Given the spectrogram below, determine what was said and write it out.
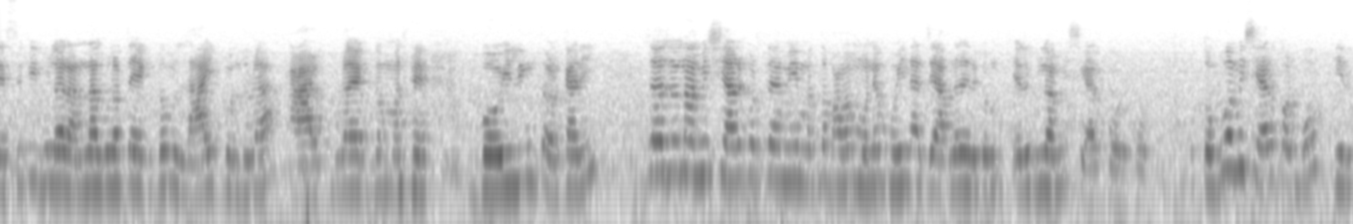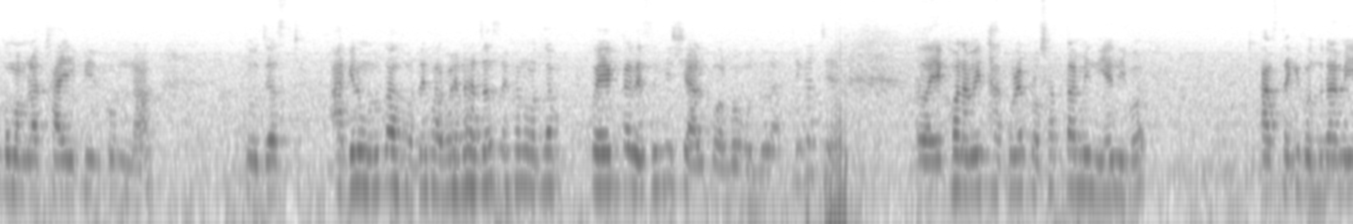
রেসিপিগুলো রান্নাগুলোতে একদম লাইট বন্ধুরা, আর পুরো একদম মানে বইলিং তরকারি। যার জন্য আমি শেয়ার করতে আমি মতলব আমার মনে হয় না যে আপনারা এরকম এগুলো আমি শেয়ার করব। তবু আমি শেয়ার করব, কীরকম আমরা খাই, কীরকম না। তো জাস্ট আগের মতো তো হতে পারবে না। জাস্ট এখন মতলব কয়েকটা রেসিপি শেয়ার করব বন্ধুরা, ঠিক আছে? তো এখন আমি ঠাকুরের প্রসাদটা আমি নিয়ে নিব। আজ থেকে বন্ধুরা আমি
